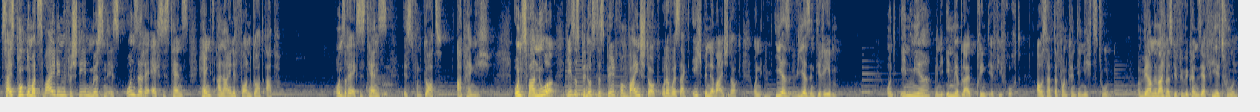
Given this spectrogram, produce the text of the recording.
Das heißt, Punkt Nummer zwei, den wir verstehen müssen, ist, unsere Existenz hängt alleine von Gott ab. Unsere Existenz ist von Gott abhängig. Und zwar nur, Jesus benutzt das Bild vom Weinstock, oder wo er sagt, ich bin der Weinstock und ihr, wir sind die Reben. Und in mir, wenn ihr in mir bleibt, bringt ihr viel Frucht. Außerhalb davon könnt ihr nichts tun. Und wir haben manchmal das Gefühl, wir können sehr viel tun.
